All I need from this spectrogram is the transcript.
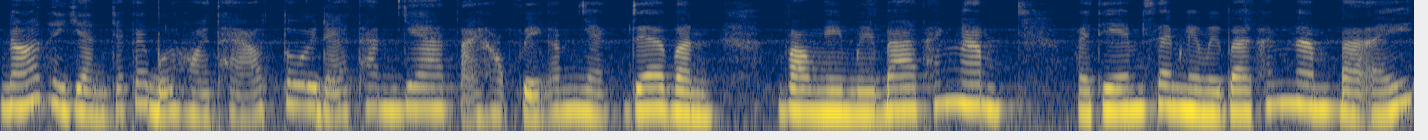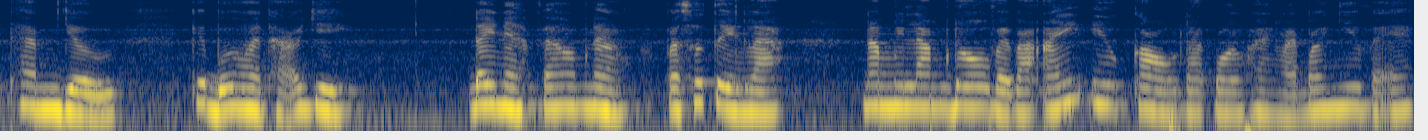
Nó thì dành cho cái buổi hội thảo tôi đã tham gia tại Học viện âm nhạc Devon vào ngày 13 tháng 5. Vậy thì em xem ngày 13 tháng 5 bà ấy tham dự cái buổi hội thảo gì? Đây nè, phải không nào? Và số tiền là 55 đô vậy bà ấy yêu cầu là bồi hoàn lại bao nhiêu vậy em?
